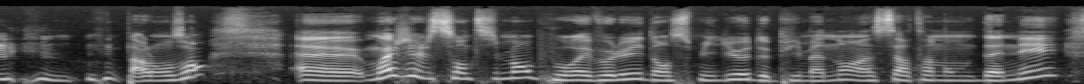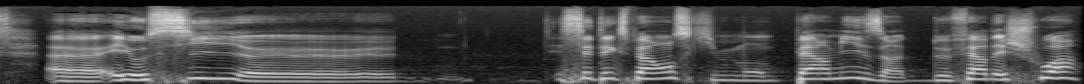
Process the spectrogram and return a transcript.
Parlons-en. Euh, moi, j'ai le sentiment, pour évoluer dans ce milieu depuis maintenant un certain nombre d'années, euh, et aussi euh, cette expérience qui m'ont permise de faire des choix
